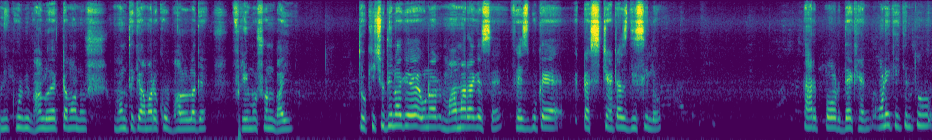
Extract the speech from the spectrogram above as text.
উনি খুবই ভালো একটা মানুষ। মন থেকে আমারও খুব ভালো লাগে। ফ্রি মোশন ভাই। তো কিছুদিন আগে ওনার মা মারা গেছে। ফেসবুকে একটা স্ট্যাটাস দিছিল। তারপর দেখেন অনেকে কিন্তু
